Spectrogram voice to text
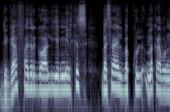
ድጋፍ አድርገዋል የሚል ክስ በእስራኤል በኩል መቅረቡን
